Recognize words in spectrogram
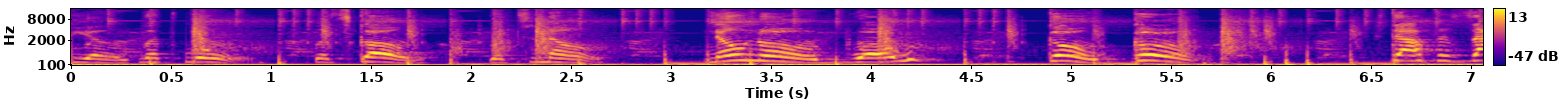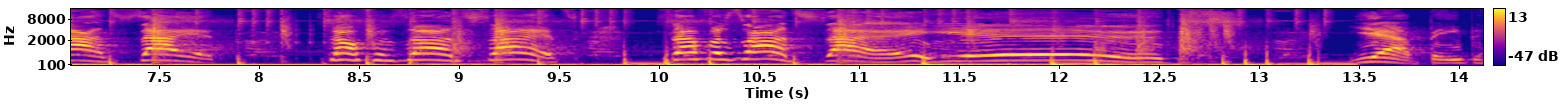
yo, let's roll. Let's go. Let's know. No, no, bro. Go, go. Stuff is on science. Stuff is on science. Stuff is on science. Yeah, baby.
